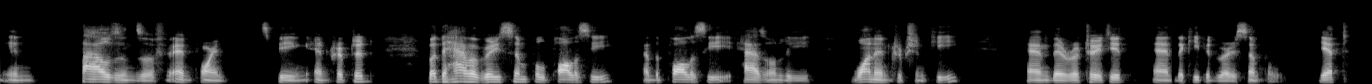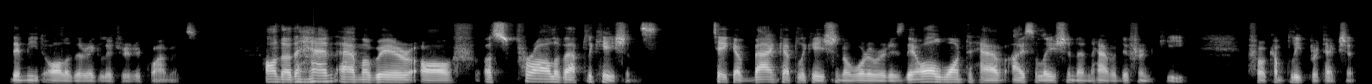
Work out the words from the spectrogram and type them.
in thousands of endpoints being encrypted, but they have a very simple policy, and the policy has only one encryption key, and they rotate it and they keep it very simple. Yet they meet all of the regulatory requirements. On the other hand, I'm aware of a sprawl of applications. Take a bank application or whatever it is. They all want to have isolation and have a different key for complete protection.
